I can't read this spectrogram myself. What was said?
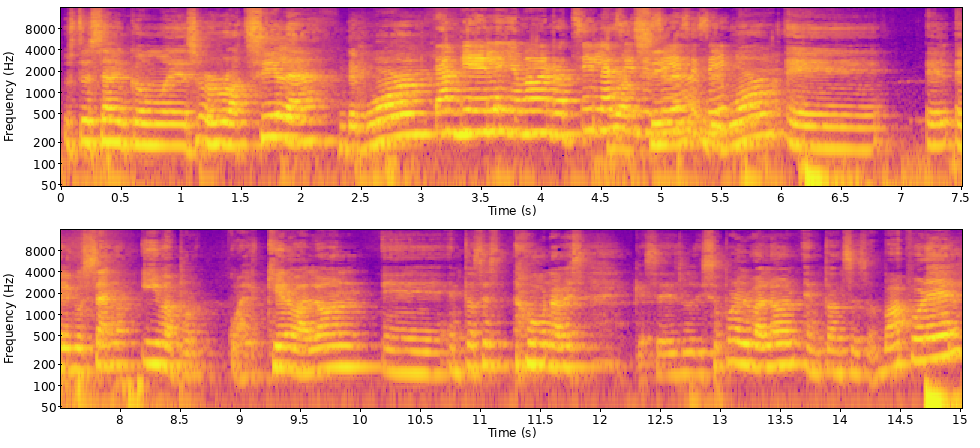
Ustedes saben cómo es Rodzilla, The Worm. También le llamaban Rodzilla, sí, sí, sí, The Worm. Eh, el, gusano iba por cualquier balón. Eh, entonces una vez que se deslizó por el balón. Entonces va por él,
